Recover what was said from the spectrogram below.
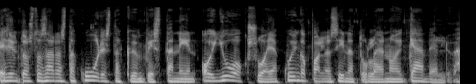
esimerkiksi tuosta 160, niin on juoksua ja kuinka paljon siinä tulee noin kävelyä?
